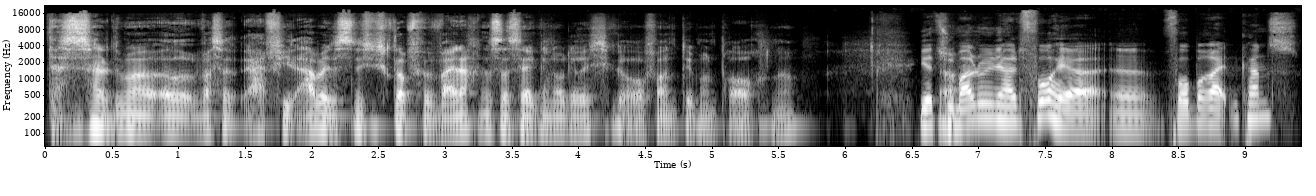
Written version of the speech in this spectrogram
das ist halt immer, also, was, ja, viel Arbeit ist nicht. Ich glaube, für Weihnachten ist das ja genau der richtige Aufwand, den man braucht, ne? Jetzt, zumal du ihn halt vorher äh, vorbereiten kannst,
